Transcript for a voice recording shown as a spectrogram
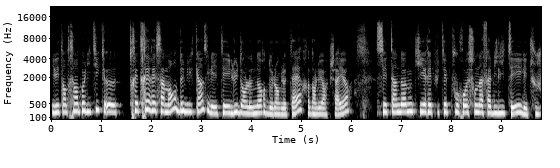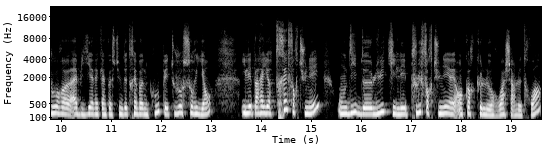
Il est entré en politique euh, très très récemment, en 2015. Il a été élu dans le nord de l'Angleterre, dans le Yorkshire. C'est un homme qui est réputé pour euh, son affabilité. Il est toujours habillé avec un costume de très bonne coupe et toujours souriant. Il est par ailleurs très fortuné. On dit de lui qu'il est plus fortuné encore que le roi Charles III,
